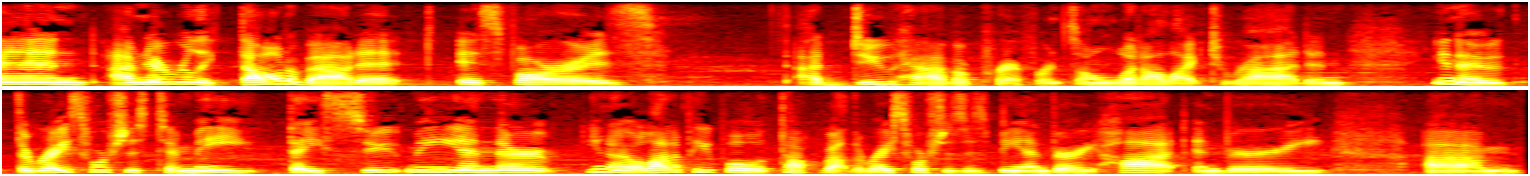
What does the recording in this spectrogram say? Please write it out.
And I've never really thought about it as far as I do have a preference on what I like to ride. And, you know, the racehorses to me, they suit me. And they're, you know, a lot of people talk about the racehorses as being very hot and very, um,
